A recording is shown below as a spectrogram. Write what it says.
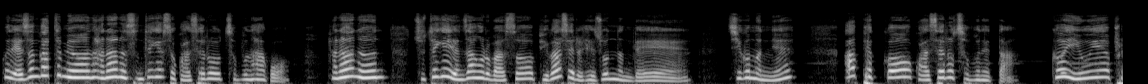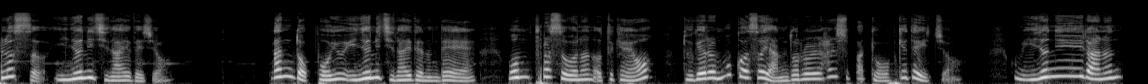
근데 예전 같으면 하나는 선택해서 과세로 처분하고 하나는 주택의 연장으로 봐서 비과세를 해줬는데 지금은 예 앞에 거 과세로 처분했다. 그 이후에 플러스 2년이 지나야 되죠. 단독 보유 2년이 지나야 되는데 원 플러스 원은 어떻게 해요? 두 개를 묶어서 양도를 할 수밖에 없게 돼 있죠. 그럼 2년이라는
